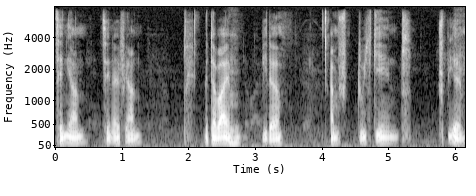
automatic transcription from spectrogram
10 Jahren, 10, 11 Jahren mit dabei. Mhm. Wieder am durchgehend spielen.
